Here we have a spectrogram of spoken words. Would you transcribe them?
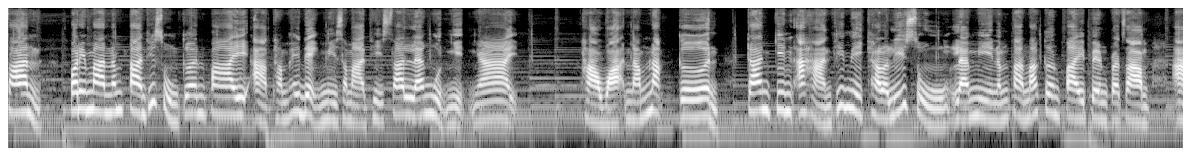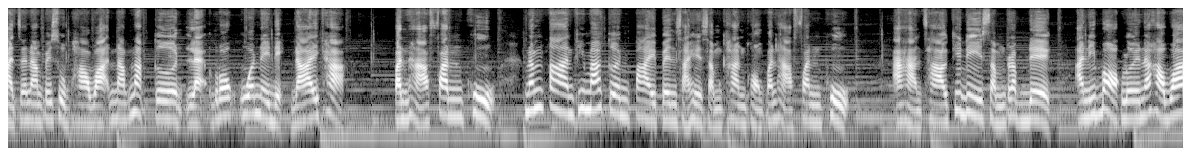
สั้น ปริมาณน้ำตาลที่สูงเกินไป อาจทำให้เด็กมีสมาธิสั้นและหงุดหงิดง่าย ภาวะน้ำหนักเกิน การกินอาหารที่มีแคลอรี่สูง และมีน้ำตาลมากเกินไปเป็นประจำ อาจจะนำไปสู่ภาวะน้ำหนักเกิน และโรคอ้วนในเด็กได้ค่ะ ปัญหาฟันผุ น้ำตาลที่มากเกินไปเป็นสาเหตุสำคัญของปัญหาฟันผุ อาหารเช้าที่ดีสำหรับเด็ก อันนี้บอกเลยนะคะว่า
